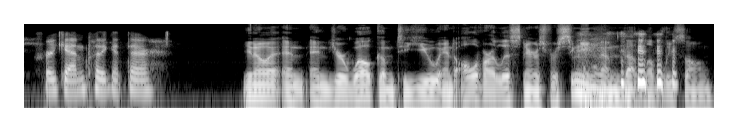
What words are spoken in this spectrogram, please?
for again putting it there. You know, and and you're welcome to you and all of our listeners for singing them that lovely song.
